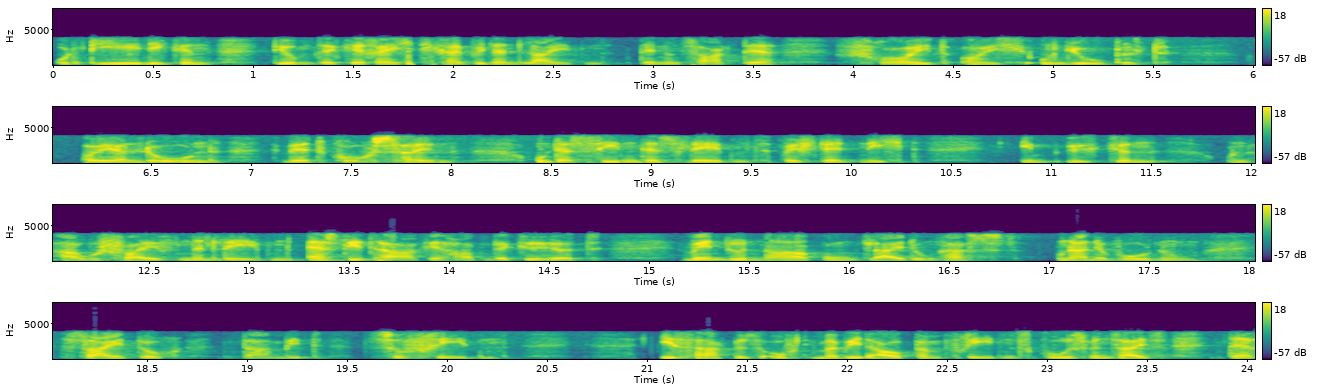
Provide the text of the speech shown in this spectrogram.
Und diejenigen, die um der Gerechtigkeit willen leiden, denen sagt er, freut euch und jubelt. Euer Lohn wird groß sein. Und der Sinn des Lebens besteht nicht im Ücken und ausschweifenden Leben. Erst die Tage haben wir gehört, wenn du Nahrung Kleidung hast und eine Wohnung, sei doch damit zufrieden. Ich sage es oft immer wieder auch beim Friedensgruß, wenn es heißt, der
